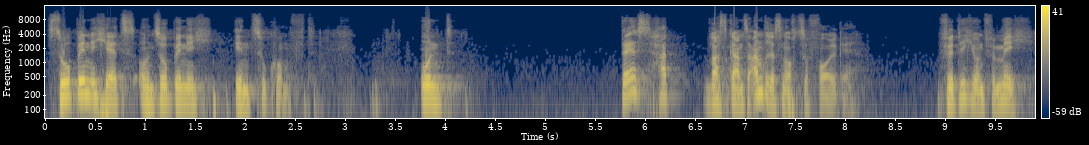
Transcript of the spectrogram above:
So bin ich jetzt und so bin ich in Zukunft. Und das hat was ganz anderes noch zur Folge. Für dich und für mich.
